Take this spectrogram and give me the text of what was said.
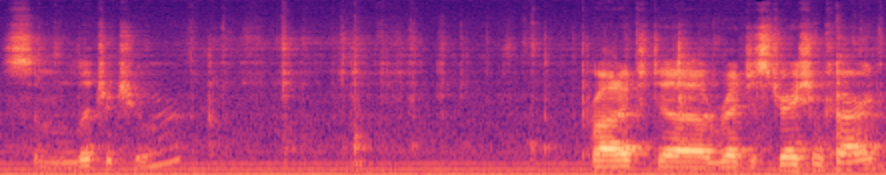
some literature product uh, registration card.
